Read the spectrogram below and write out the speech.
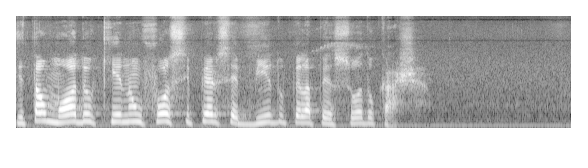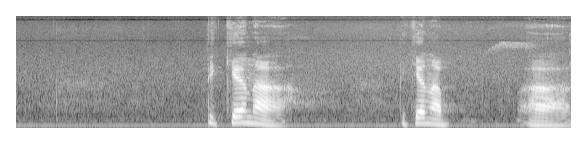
de tal modo que não fosse percebido pela pessoa do caixa. Pequena, pequena a,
